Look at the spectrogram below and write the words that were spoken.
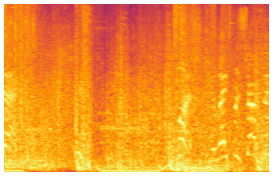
contact! What? You late for something?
